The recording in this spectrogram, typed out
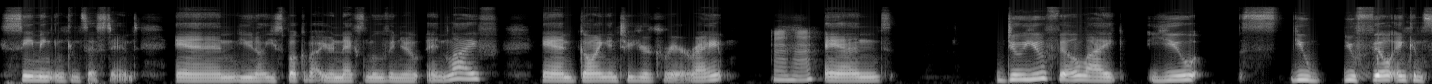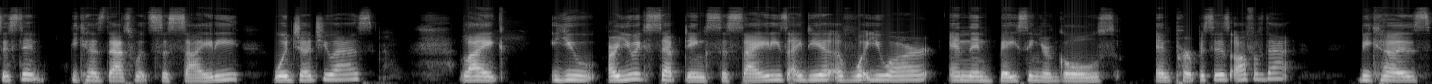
seeming inconsistent and you know you spoke about your next move in your in life and going into your career right mm-hmm. and do you feel like you you you feel inconsistent because that's what society would judge you as like you are you accepting society's idea of what you are and then basing your goals and purposes off of that because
